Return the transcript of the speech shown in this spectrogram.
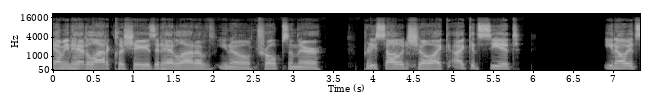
I mean, it had a lot of cliches. It had a lot of you know tropes in there. Pretty solid Mhm. show. I I could see it. You know, it's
